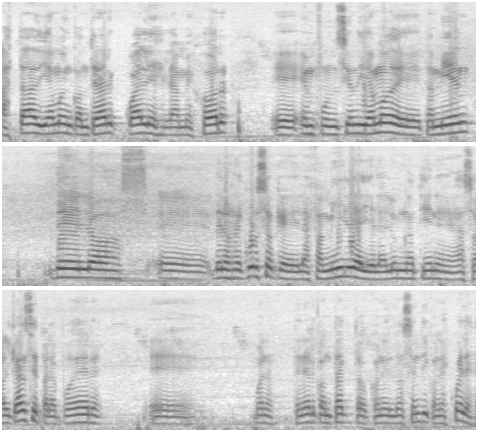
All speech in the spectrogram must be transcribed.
hasta, digamos, encontrar cuál es la mejor en función, digamos, de también de los, de los recursos que la familia y el alumno tiene a su alcance para poder eh, bueno, tener contacto con el docente y con la escuela.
